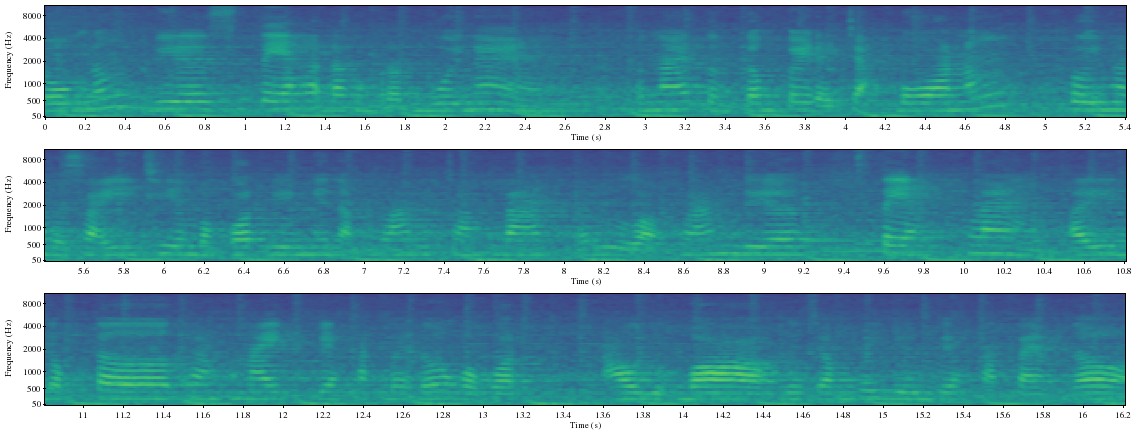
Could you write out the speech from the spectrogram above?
ដូងហ្នឹងវាស្ទះដល់កម្រិតមួយណាប៉ុន្តែទន្ទឹមពេលដែលចាក់ពណ៌ហ្នឹង ឃើញថាសរសៃឈាមរបស់គាត់វាមានតែខ្លះវាចង់ដាច់ឬក៏ខ្លះវាស្ទះខ្លាំងហើយដុកទ័រខាងផ្នែកវះកាត់បេះដូងក៏គាត់ឲ្យយោបល់ដូចចឹងទៅយើងវះកាត់តែម្ដង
